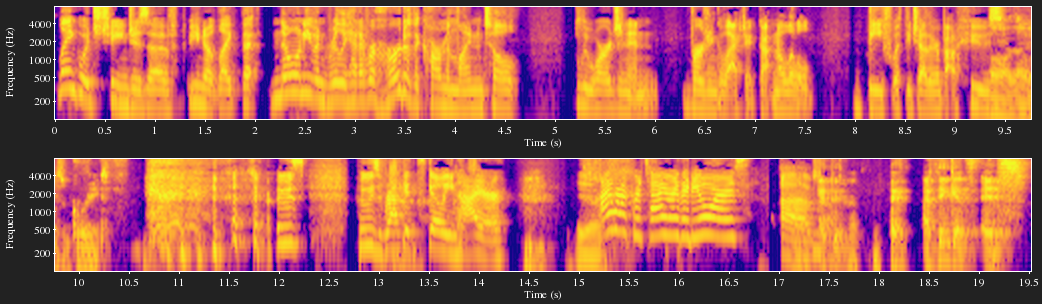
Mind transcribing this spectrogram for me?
language changes of, you know, like that no one even really had ever heard of the Kármán line until Blue Origin and Virgin Galactic gotten a little beef with each other about who's Oh, that was great. who's whose rocket's going higher. Yeah. My rocket's higher than yours. Um, I, thi- I- I think it's it's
